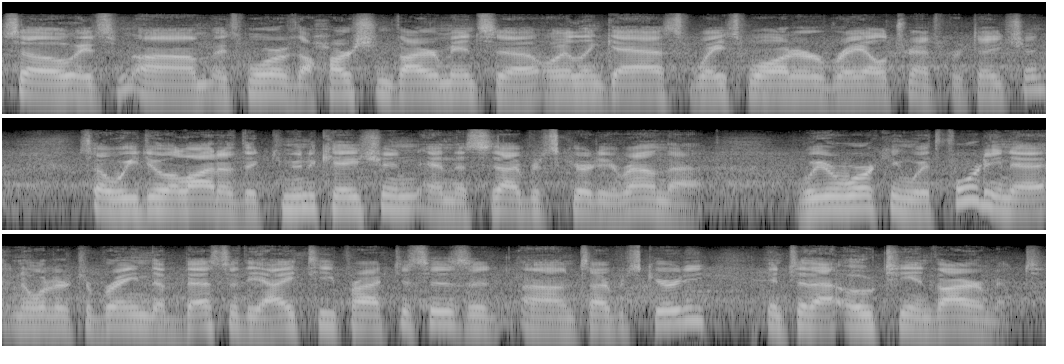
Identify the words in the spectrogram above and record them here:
So it's, um, it's more of the harsh environments, uh, oil and gas, wastewater, rail, transportation. So we do a lot of the communication and the cybersecurity around that. We are working with Fortinet in order to bring the best of the IT practices on uh, cybersecurity into that OT environment.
